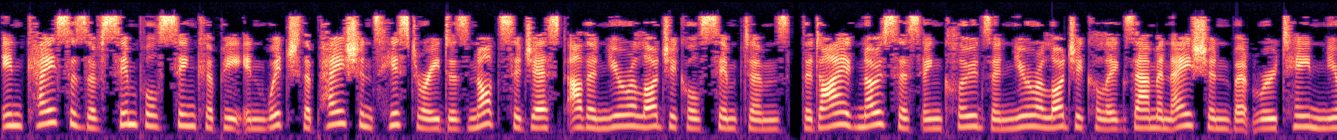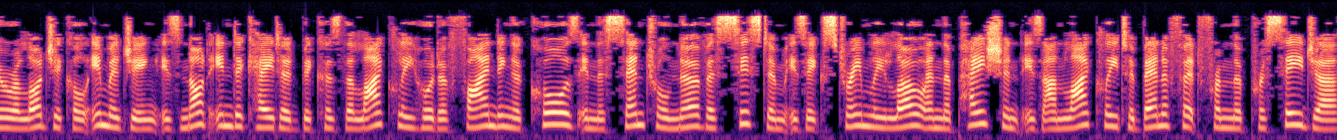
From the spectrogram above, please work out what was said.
In cases of simple syncope in which the patient's history does not suggest other neurological symptoms, the diagnosis includes a neurological examination but routine neurological imaging is not indicated because the likelihood of finding a cause in the central nervous system is extremely low and the patient is unlikely to benefit from the procedure.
